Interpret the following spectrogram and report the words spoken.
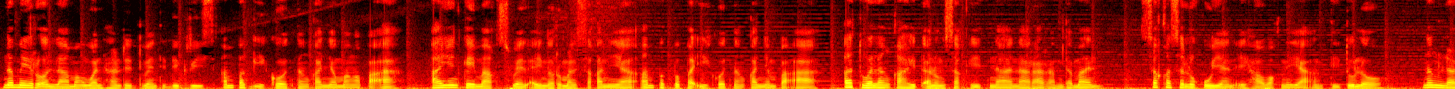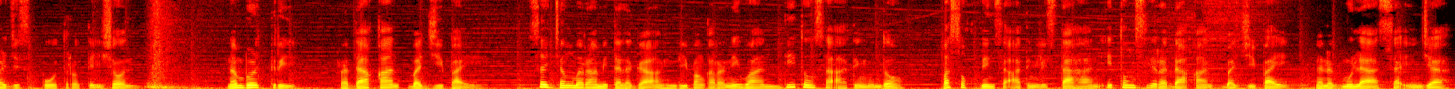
na mayroon lamang 120 degrees ang pag-ikot ng kanyang mga paa. Ayon kay Maxwell ay normal sa kanya ang pagpapaikot ng kanyang paa at walang kahit anong sakit na nararamdaman. Sa kasalukuyan ay hawak niya ang titulo ng largest foot rotation. Number 3. Radakant Bajipay Sadyang marami talaga ang hindi pangkaraniwan dito sa ating mundo. Pasok din sa ating listahan itong si Radakant Bajipay na nagmula sa India.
